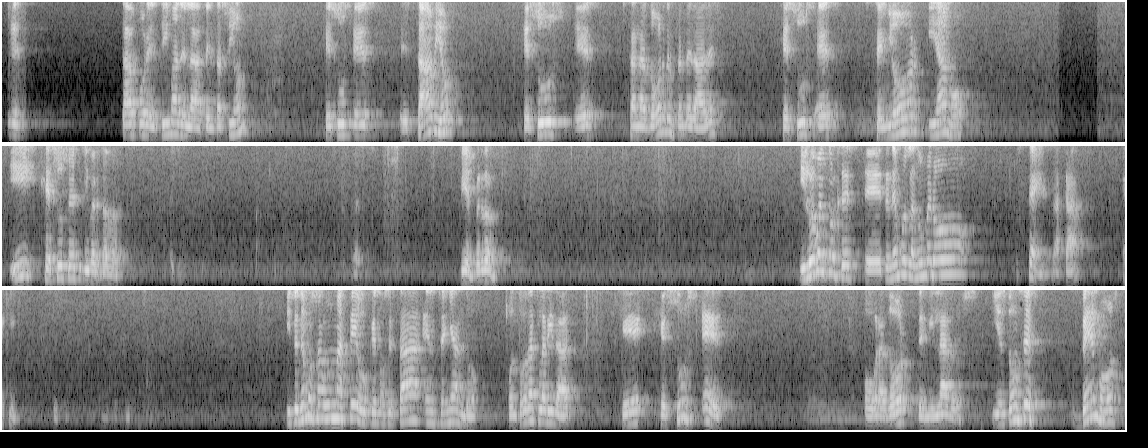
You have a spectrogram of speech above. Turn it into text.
está por encima de la tentación, Jesús es, sabio, Jesús es sanador de enfermedades, Jesús es Señor y amo, y Jesús es libertador. Gracias. Bien, perdón. Y luego entonces eh, tenemos la número 6 acá, aquí. Y tenemos a un Mateo que nos está enseñando con toda claridad que Jesús es obrador de milagros. Y entonces vemos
